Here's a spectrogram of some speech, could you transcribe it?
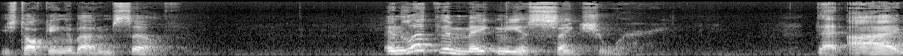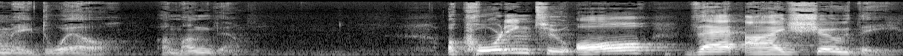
he's talking about himself. And let them make me a sanctuary that I may dwell among them. According to all that I show thee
